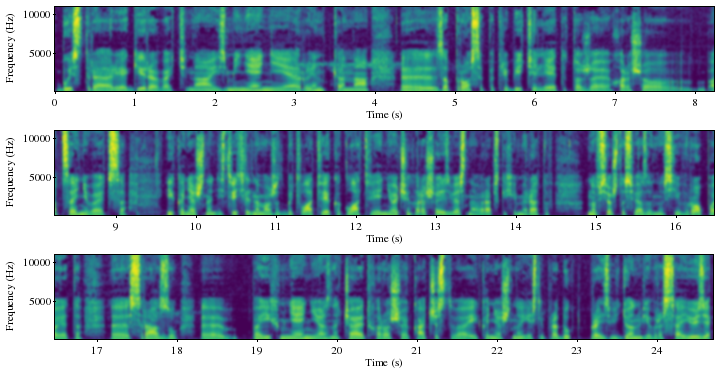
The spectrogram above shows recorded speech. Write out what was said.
быстро реагировать на изменения рынка, на э, запросы потребителей, это тоже хорошо оценивается. И, конечно, действительно, может быть, Латвия, как Латвия, не очень хорошо известна в Арабских Эмиратах, но все, что связано с Европой, это э, сразу, э, по их мнению, означает хорошее качество. И, конечно, если продукт произведен в Евросоюзе,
